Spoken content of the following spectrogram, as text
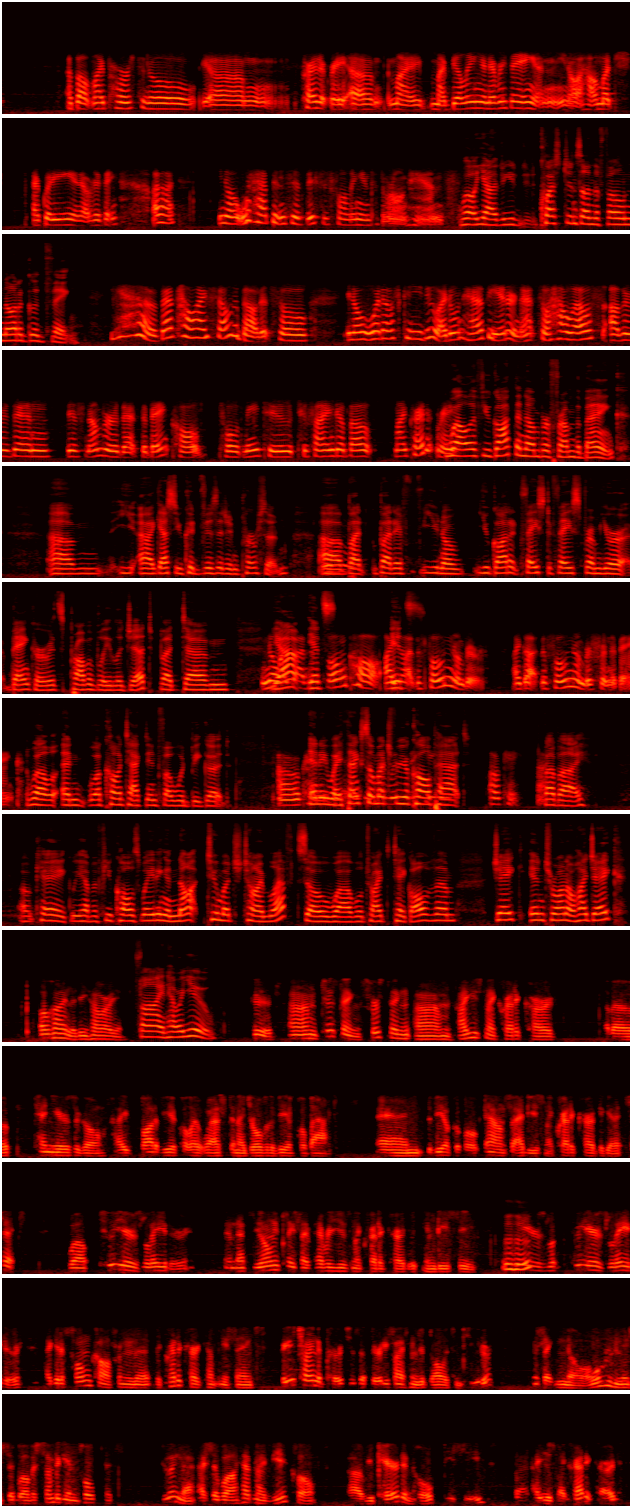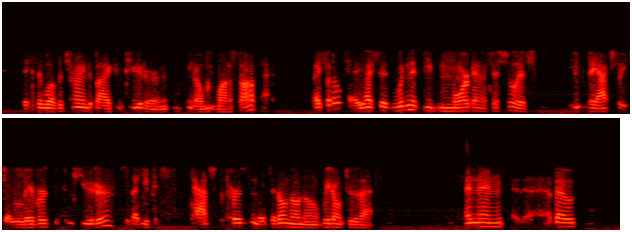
about my personal um, credit rate, um, my my billing and everything, and you know how much equity and everything, I thought, you know, what happens if this is falling into the wrong hands? Well, yeah, you, questions on the phone not a good thing. Yeah, that's how I felt about it. So, you know, what else can you do? I don't have the internet, so how else other than this number that the bank called told me to to find about my credit rate? Well, if you got the number from the bank, um, I guess you could visit in person. Uh, Mm-hmm. But but if you know you got it face to face from your banker, it's probably legit. But um, no, yeah, I got the it's phone call. I got the phone number. I got the phone number from the bank. well, and a contact info would be good. Okay. Anyway, because thanks so much for your call, Pat. Okay. Bye bye. Okay, we have a few calls waiting and not too much time left, so uh, we'll try to take all of them. Jake in Toronto. Hi, Jake. Oh, hi, Libby. How are you? Fine. How are you? Good. Um, two things. First thing, um, I used my credit card about 10 years ago. I bought a vehicle out west and I drove the vehicle back. And the vehicle broke down, so I had to use my credit card to get it fixed. Well, two years later, and that's the only place I've ever used my credit card in BC. Two, years, two years later, I get a phone call from the, the credit card company saying, Are you trying to purchase a $3,500 computer? It's like, no. And they said, well, there's somebody in Hope that's doing that. I said, well, I had my vehicle uh, repaired in Hope, BC, but I used my credit card. They said, well, they're trying to buy a computer, and, you know, we want to stop that. I said, okay. I said, wouldn't it be more beneficial if they actually delivered the computer so that you could catch the person? They said, oh, no, no, we don't do that. And then uh, about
